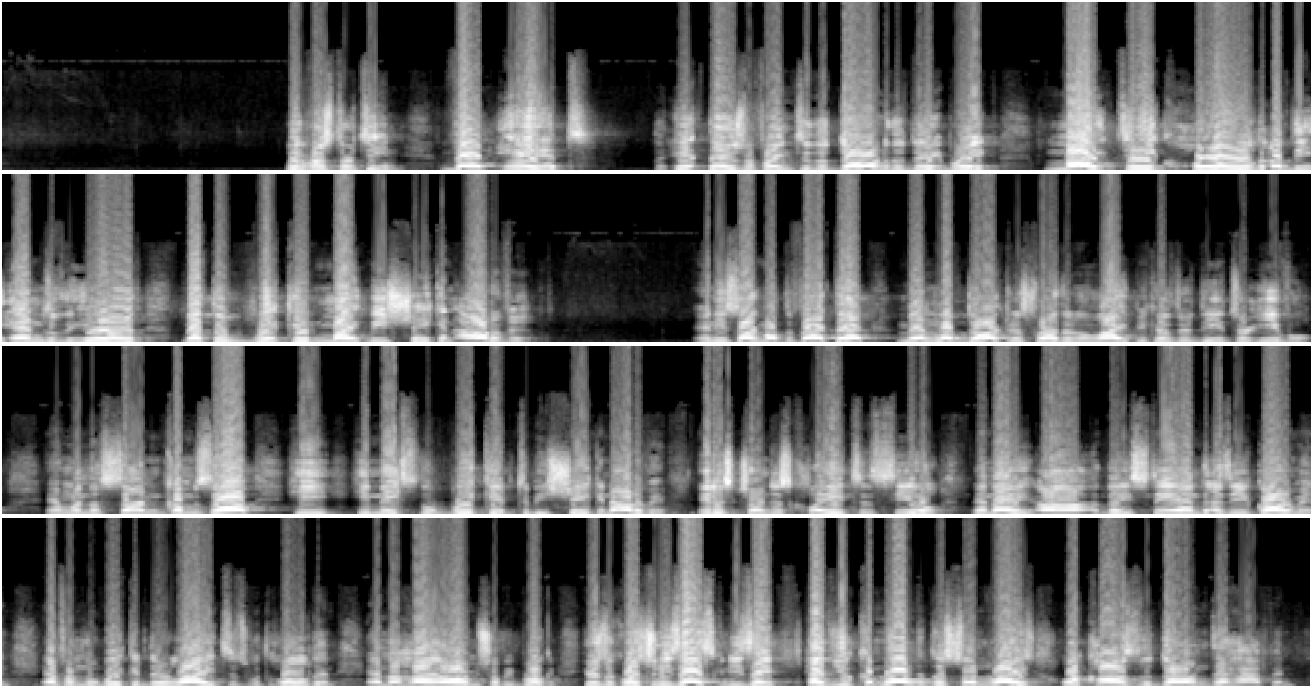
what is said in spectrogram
Look at verse 13. That it, the it there is referring to the dawn of the daybreak, might take hold of the ends of the earth, that the wicked might be shaken out of it. And he's talking about the fact that men love darkness rather than light because their deeds are evil. And when the sun comes up, he, he makes the wicked to be shaken out of it. It is turned as clay to seal, and they, uh, they stand as a garment. And from the wicked their light is withholden, and the high arm shall be broken. Here's the question he's asking. He's saying, Have you commanded the sunrise or caused the dawn to happen?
